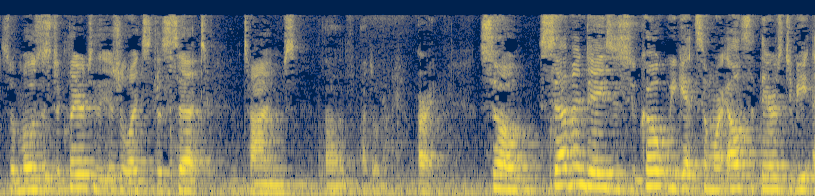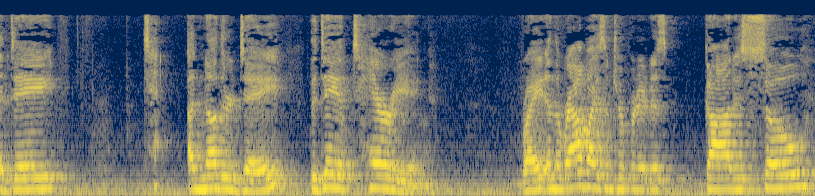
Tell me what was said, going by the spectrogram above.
So Moses declared to the Israelites the set times of Adonai. All right. So seven days is Sukkot. We get somewhere else that there's to be a day, ta- another day, the day of tarrying, right? And the rabbis interpret it as God is so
